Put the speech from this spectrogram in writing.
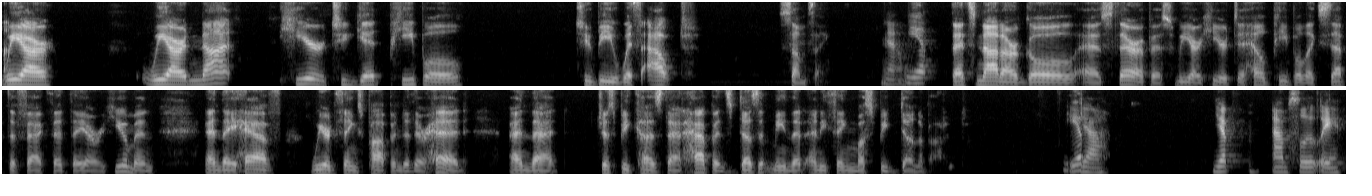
we are we are not here to get people to be without something. No. Yep. That's not our goal as therapists. We are here to help people accept the fact that they are human and they have weird things pop into their head and that just because that happens doesn't mean that anything must be done about it. Yep. Yeah. Yep. Absolutely.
